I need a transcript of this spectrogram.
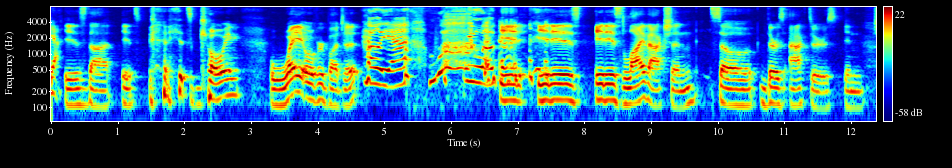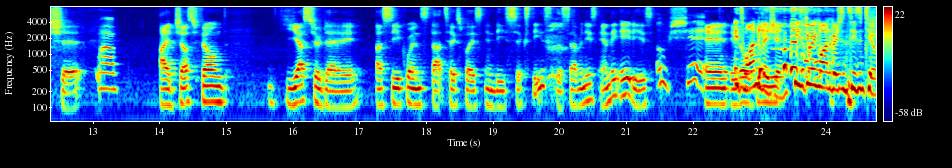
Yeah. is that it's it's going way over budget. Hell yeah. we love that. It it is it is live action, so there's actors in shit. Wow. I just filmed yesterday a sequence that takes place in the 60s, the 70s, and the 80s. Oh shit. And It's it'll be- WandaVision. He's doing WandaVision season two.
